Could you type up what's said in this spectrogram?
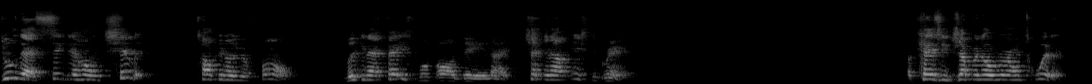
do that sitting at home chilling, talking on your phone, looking at Facebook all day and night, checking out Instagram, occasionally jumping over on Twitter.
